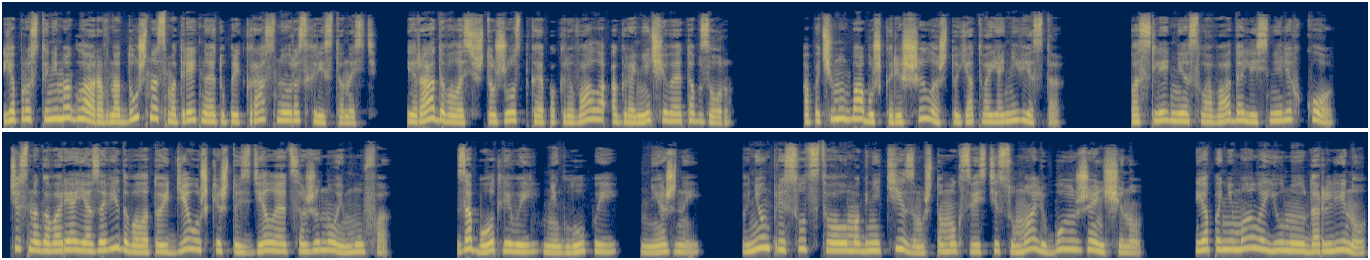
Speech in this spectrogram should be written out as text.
Я просто не могла равнодушно смотреть на эту прекрасную расхристанность и радовалась, что жесткое покрывало ограничивает обзор. «А почему бабушка решила, что я твоя невеста?» Последние слова дались нелегко, Честно говоря, я завидовала той девушке, что сделается женой Муфа. Заботливый, неглупый, нежный. В нем присутствовал магнетизм, что мог свести с ума любую женщину. Я понимала юную Дарлину,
